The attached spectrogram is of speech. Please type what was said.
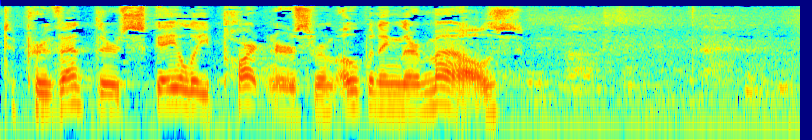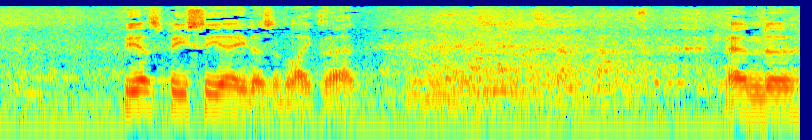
to prevent their scaly partners from opening their mouths. The SPCA doesn't like that. And uh,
